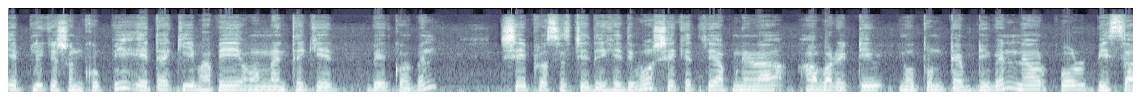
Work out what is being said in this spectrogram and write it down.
অ্যাপ্লিকেশন কপি এটা কীভাবে অনলাইন থেকে বের করবেন, সেই প্রসেসটি দেখিয়ে দিব। সেক্ষেত্রে আপনারা আবার একটি নতুন ট্যাব দিবেন নেওয়ার পর visa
